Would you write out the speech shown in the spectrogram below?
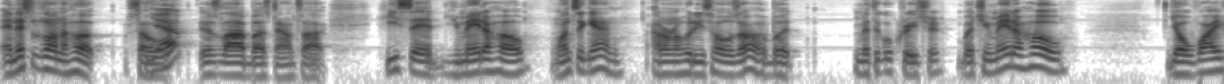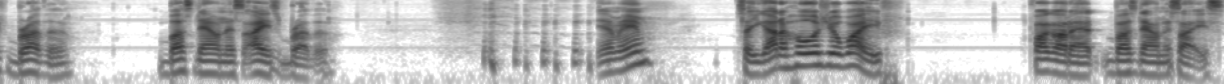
and this was on the hook. So Yep. there's a lot of bust down talk. He said, "You made a hoe once again. I don't know who these hoes are, but mythical creature. But you made a hoe. Your wife, brother, bust down this ice, brother. you know what I mean? So you got a hoe as your wife. Fuck all that. Bust down this ice.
